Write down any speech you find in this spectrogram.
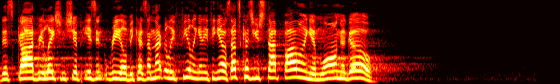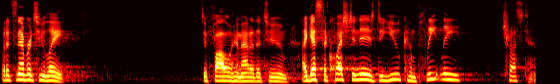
this God relationship isn't real because I'm not really feeling anything else. That's because you stopped following him long ago. But it's never too late to follow him out of the tomb. I guess the question is do you completely trust him?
